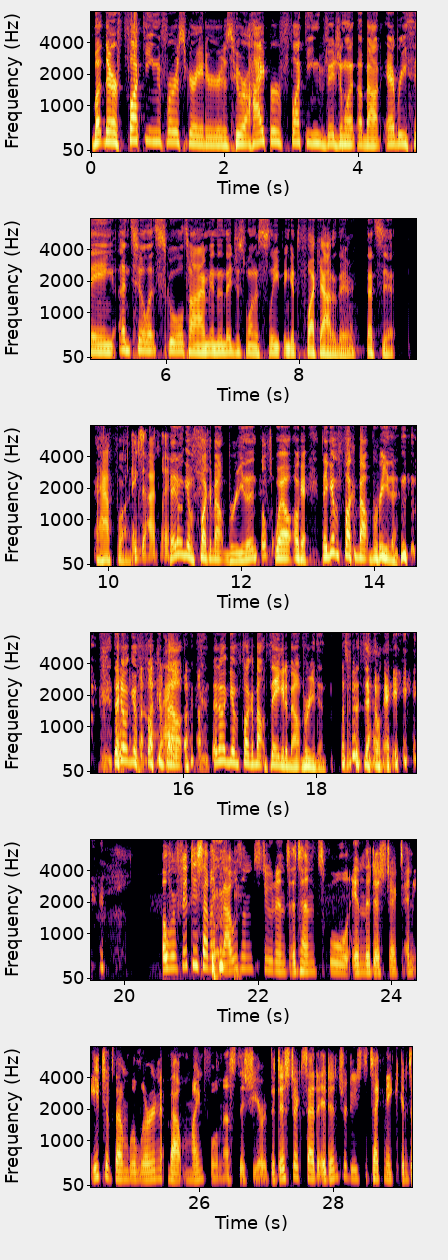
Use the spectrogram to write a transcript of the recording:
But they're fucking first graders who are hyper fucking vigilant about everything until it's school time, and then they just want to sleep and get the fuck out of there. That's it. Have fun. Exactly. They don't give a fuck about breathing. Well, okay, they give a fuck about breathing. they don't give a fuck about. They don't give a fuck about thinking about breathing. Let's put it that way. Over 57,000 students attend school in the district, and each of them will learn about mindfulness this year. The district said it introduced the technique into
